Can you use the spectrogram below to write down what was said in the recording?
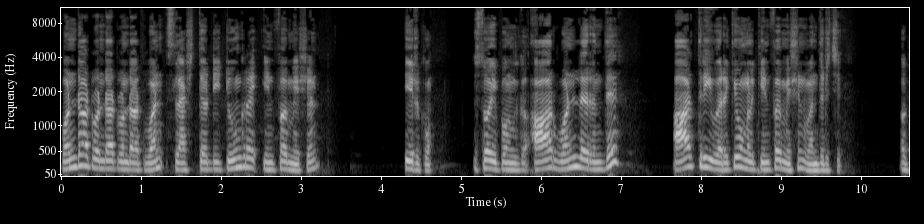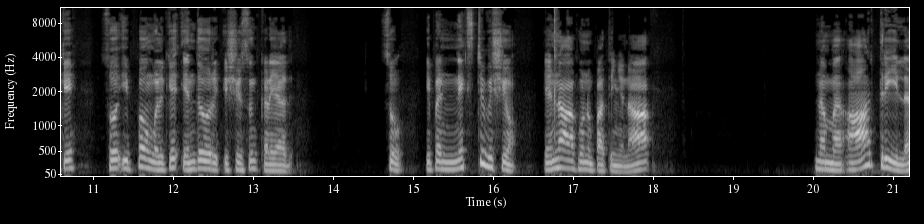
one dot one dot one dot one slash thirty டூங்கிற இன்ஃபர்மேஷன் இருக்கும். ஸோ இப்போ உங்களுக்கு ஆர் ஒன்லேருந்து ஆர் த்ரீ வரைக்கும் உங்களுக்கு இன்ஃபர்மேஷன் வந்துருச்சு. ஓகே ஸோ இப்போ உங்களுக்கு எந்த ஒரு இஷ்யூஸும் கிடையாது. ஸோ இப்போ நெக்ஸ்ட் விஷயம் என்ன ஆகும்னு பார்த்தீங்கன்னா நம்ம ஆர் த்ரீயில்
